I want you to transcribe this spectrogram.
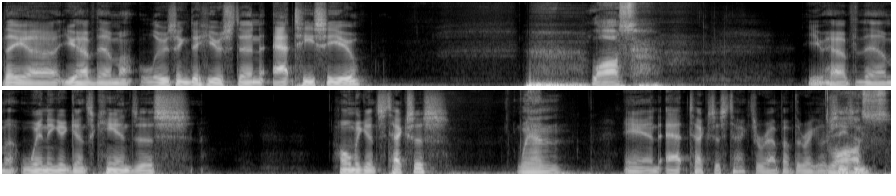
They uh, you have them losing to Houston at TCU. Loss. You have them winning against Kansas, home against Texas, Win. and at Texas Tech to wrap up the regular season. Loss.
